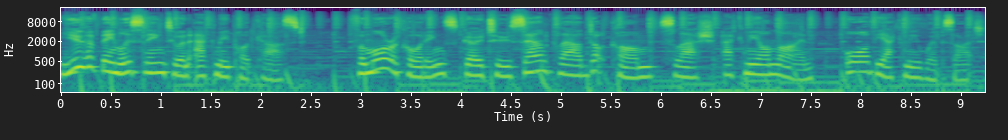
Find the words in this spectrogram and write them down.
You have been listening to an ACME podcast. For more recordings, go to soundcloud.com slash acmeonline or the ACME website.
